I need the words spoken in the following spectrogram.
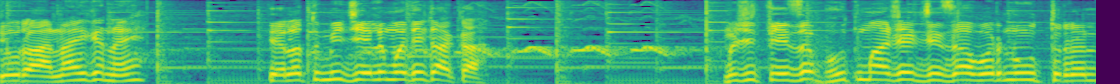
तो राणा आहे का नाही? त्याला तुम्ही जेलमध्ये टाका. म्हणजे त्याचं भूत माझ्या जिजावरनं उतरल.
